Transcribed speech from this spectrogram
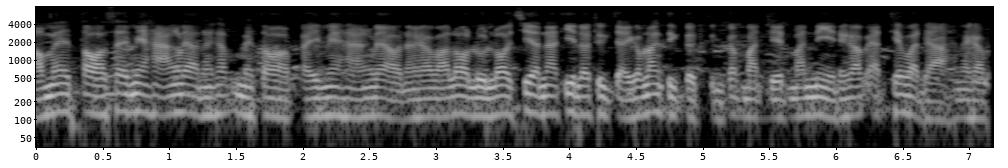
เอาแม่ต่อใส่แม่หางแล้วนะครับแม่ต่อไปแม่หางแล้วนะครับว่ารอลุ้นรอเชียร์หน้าที่เราถึกใจกำลังติเกิดขึ้นกับมัดเด็ดมันนี่นะครับแอดเทวดานะครับ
